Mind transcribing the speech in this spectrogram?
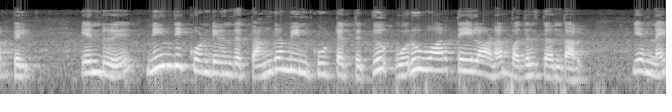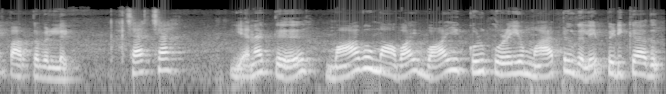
ஆப்பிள் என்று நீந்திக் கொண்டிருந்த தங்கமீன் கூட்டத்துக்கு ஒரு வார்த்தையிலான பதில் தந்தாள். என்னை பார்க்கவில்லை. சச்ச எனக்கு மாவு மாவாய் வாய்க்குள் குழையும் ஆப்பிள்களே பிடிக்காது.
